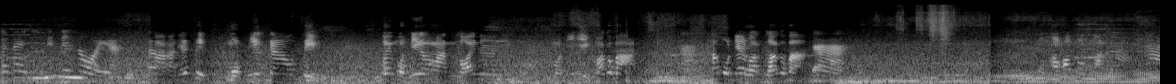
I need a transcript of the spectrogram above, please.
ก็ได้นิดนิดๆหน่อยๆอะก็ อ่าอันนี้สิบหมดนี่เก้าสิบเฮ้ยหมดนี่ก็ประมาณร้อยหนึ่งหมดนี่อีกร้อยกว่าบาท ถ้าหมดเนี่ยร้อยร้อยกว่าบาท จ้าผม เอาข้าวต้มมัดได้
